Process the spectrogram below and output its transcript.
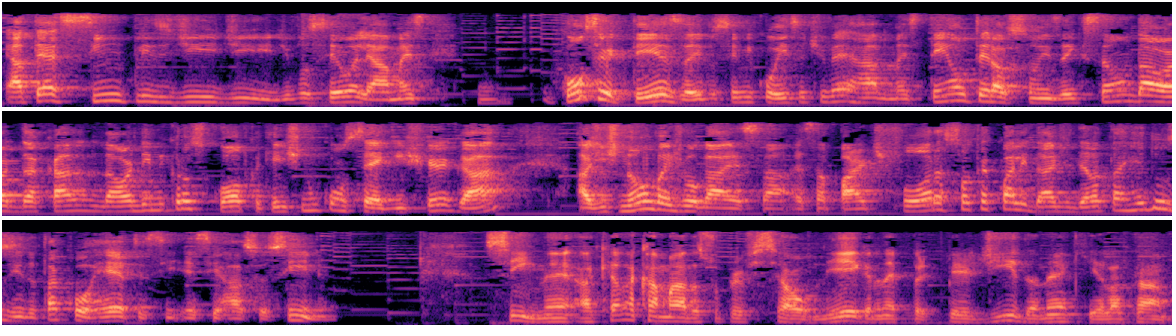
é até simples de, de, de você olhar, mas com certeza, e você me corrija se eu estiver errado, mas tem alterações aí que são da, ordem, da, da ordem microscópica, que a gente não consegue enxergar, a gente não vai jogar essa, essa parte fora, só que a qualidade dela está reduzida. Está correto esse, esse raciocínio? Sim, né? Aquela camada superficial negra, né, perdida, né, que ela está,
